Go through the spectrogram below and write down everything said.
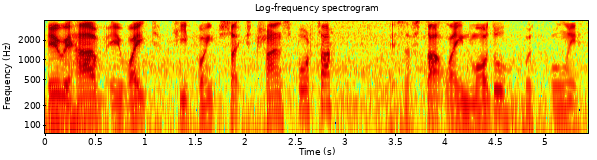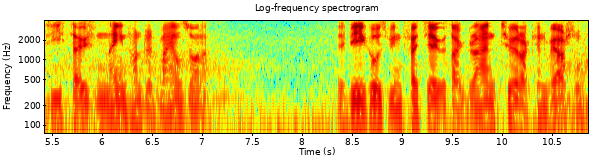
Here we have a white T.6 Transporter. It's a start line model with only 3,900 miles on it. The vehicle's been fitted out with a Grand Tourer conversion.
